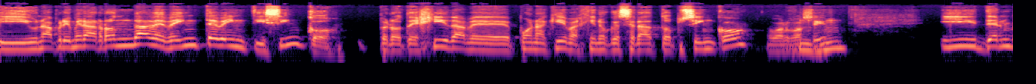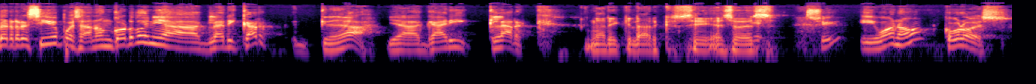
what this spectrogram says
y una primera ronda de 2025, protegida, me pone aquí, imagino que será top 5 o algo así. Y Denver recibe pues a Aaron Gordon y a Gary Clark. Y a Gary Clark. Gary Clark, sí, eso es. Eh, sí, y bueno, ¿cómo lo ves?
